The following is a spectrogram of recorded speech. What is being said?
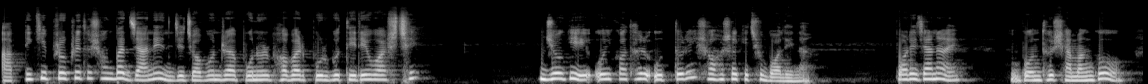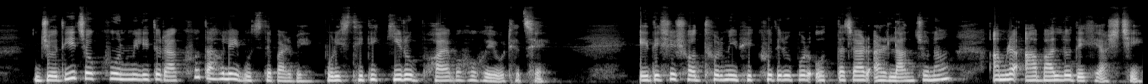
আপনি কি প্রকৃত সংবাদ জানেন যে জবনরা পুনর্ভবার পূর্ব তীরেও আসছে? যোগী ওই কথার উত্তরে সহসা কিছু বলে না। পরে জানায়, বন্ধু শ্যামাঙ্গ, যদি চক্ষু উন্মিলিত রাখো তাহলেই বুঝতে পারবে পরিস্থিতি কিরূপ ভয়াবহ হয়ে উঠেছে। এদেশে সদ্ধর্মী ভিক্ষুদের উপর অত্যাচার আর লাঞ্ছনা আমরা আবাল্য দেখে আসছি।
